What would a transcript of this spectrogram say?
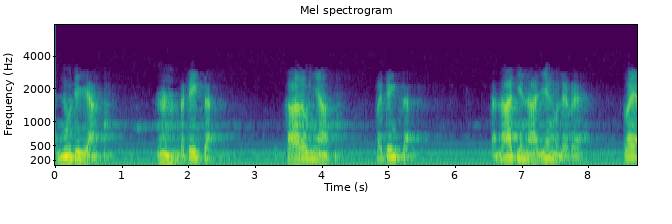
အနုတယပဋိစ္စကာရုညာပဋိစ္စ သနာကျင်နာခြင်းကိုလည်းပဲတွဲရ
